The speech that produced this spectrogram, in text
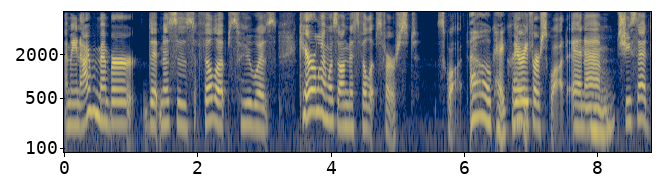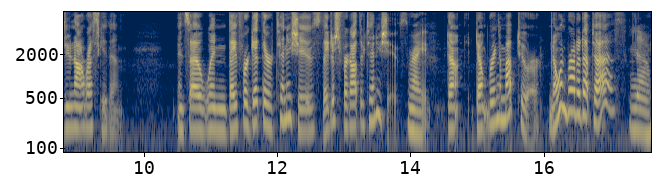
I mean, I remember that Mrs. Phillips, who was Caroline, was on Miss Phillips' first squad oh, okay, great. very first squad, and um, Mm-hmm. she said, "Do not rescue them." And so when they forget their tennis shoes, they just forgot their tennis shoes. right. Don't don't bring them up to her. No one brought it up to us. No,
